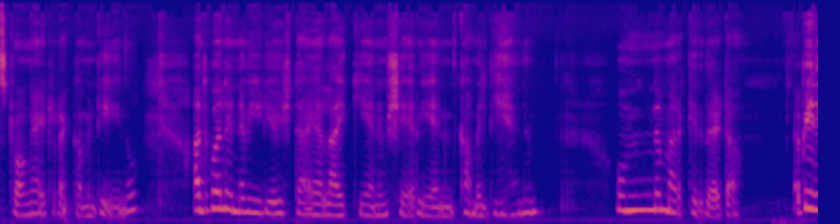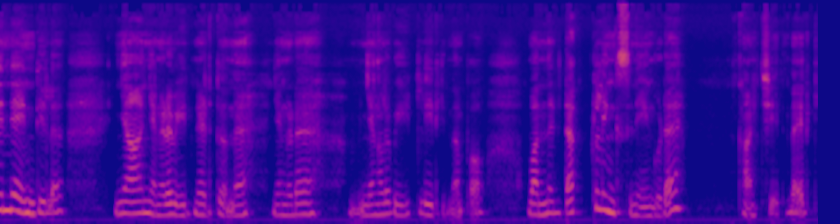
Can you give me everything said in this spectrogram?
സ്ട്രോങ് ആയിട്ട് റെക്കമെൻഡ് ചെയ്യുന്നു. അതുപോലെ തന്നെ വീഡിയോ ഇഷ്ടമായാൽ ലൈക്ക് ചെയ്യാനും ഷെയർ ചെയ്യാനും കമന്റ് ചെയ്യാനും ഒന്നും മറക്കരുത് കേട്ടോ. അപ്പോൾ ഇതിന്റെ എൻഡിൽ ഞാൻ ഞങ്ങളുടെ വീടിന്റെ അടുത്ത് വന്ന് ഞങ്ങളുടെ ഞങ്ങൾ വീട്ടിലിരിക്കുന്നപ്പോൾ വന്ന ഡക്ലിങ്സിനെയും കൂടെ കാണിച്ചു തരുന്നതായിരിക്കും.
